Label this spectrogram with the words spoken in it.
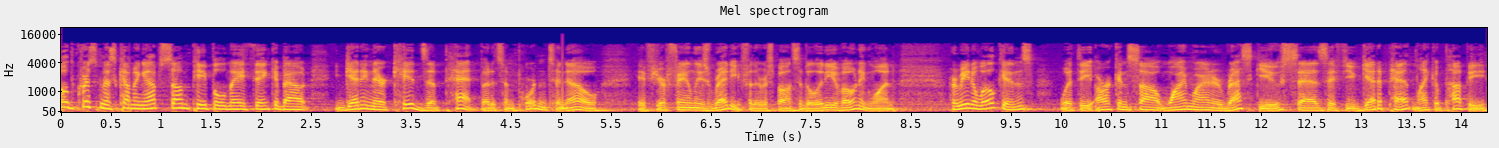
Well, with Christmas coming up, some people may think about getting their kids a pet, but it's important to know if your family's ready for the responsibility of owning one. Hermina Wilkins with the Arkansas Weimaraner Rescue says if you get a pet like a puppy,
